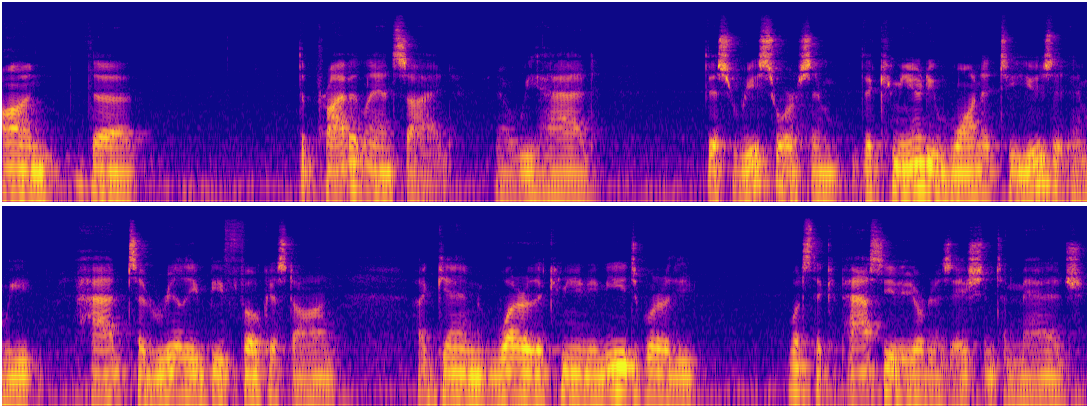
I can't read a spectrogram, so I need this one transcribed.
on the the private land side, you know, we had this resource and the community wanted to use it. And we had to really be focused on again what are the community needs? What are the what's the capacity of the organization to manage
